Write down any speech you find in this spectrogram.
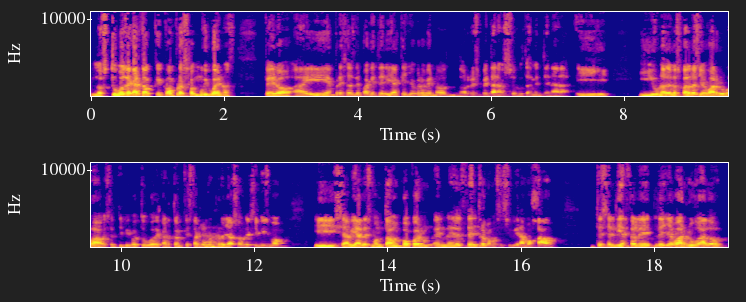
los tubos de cartón que compro son muy buenos, pero hay empresas de paquetería que yo creo que no, no respetan absolutamente nada. Y, y, uno de los cuadros llegó arrugado, es el típico tubo de cartón que está como enrollado sobre sí mismo y se había desmontado un poco en, en el centro como si se hubiera mojado. Entonces el lienzo le, le, llegó arrugado,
